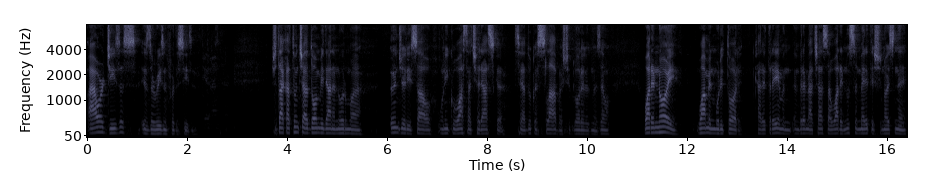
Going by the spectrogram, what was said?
Our Jesus is the reason for the season. Și dacă atunci, 2000 de ani în urmă, îngerii sau unii cu oasta cerească să-i aducă slavă și glorie lui Dumnezeu, oare noi, oameni muritori, care trăim în, în vremea aceasta, oare nu se merite și noi să ne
